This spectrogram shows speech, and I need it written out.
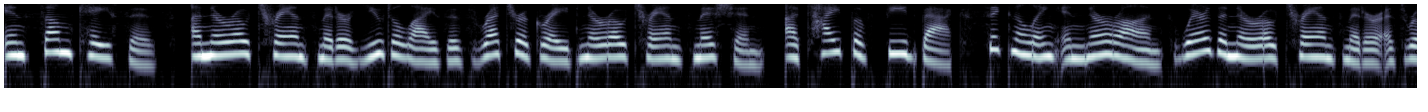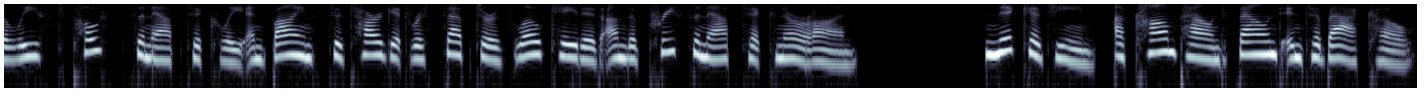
In some cases, a neurotransmitter utilizes retrograde neurotransmission, a type of feedback signaling in neurons where the neurotransmitter is released postsynaptically and binds to target receptors located on the presynaptic neuron. Nicotine, a compound found in tobacco,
